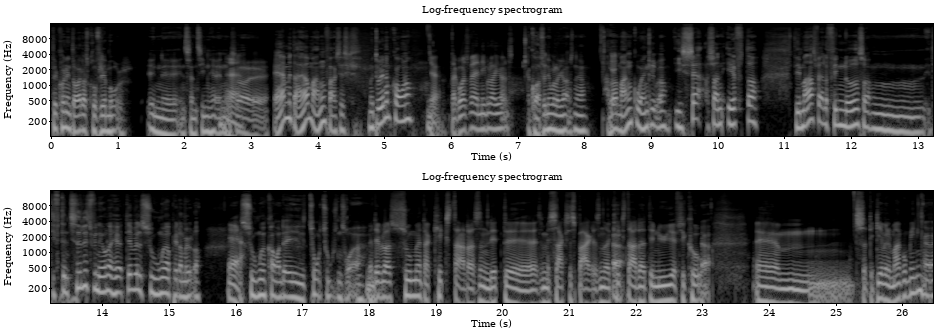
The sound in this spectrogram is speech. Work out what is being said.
det er kun en døj, der har skruet flere mål end, øh, end Santin herinde. Ja. Så, øh, ja, men der er jo mange faktisk. Men du ender på corner. Ja. Der kunne også være Nikolaj Jørgensen. Der kunne også være Nikolaj Jørgensen, ja. Der har Ja. været mange gode angriber. Især sådan efter... Det er meget svært at finde noget sådan... de- Den tidligste, vi nævner her, det er vel Zuma og Peter Møller. Ja. Ja. Zuma kommer der i 2000, tror jeg. Men det er vel også Zuma, der kickstarter sådan lidt øh, altså med saksespark og sådan noget. Ja. Kickstarter det nye FCK. Ja. Øhm, så det giver vel meget god mening. Ja,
